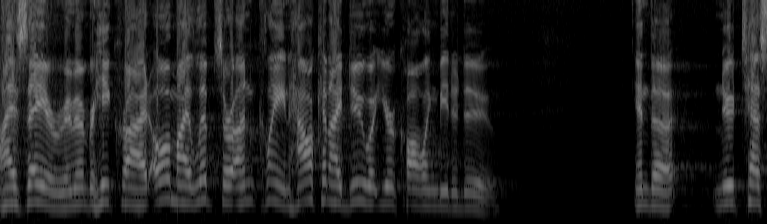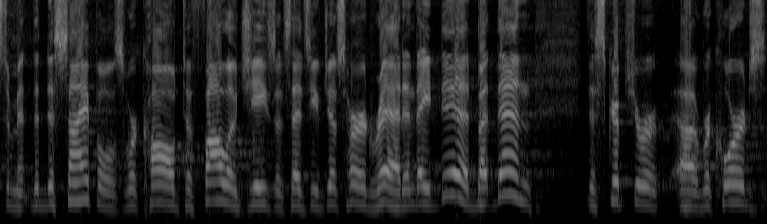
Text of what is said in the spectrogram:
Isaiah, remember, he cried, Oh, my lips are unclean. How can I do what you're calling me to do? In the New Testament, the disciples were called to follow Jesus, as you've just heard read, and they did. But then the scripture uh, records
